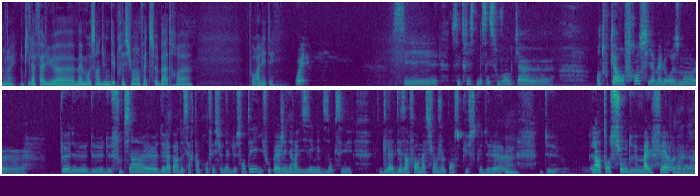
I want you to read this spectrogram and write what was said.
Ouais, donc il a fallu, même au sein d'une dépression, en fait, se battre pour allaiter. Ouais. C'est triste, mais c'est souvent le cas en tout cas en France, il y a malheureusement euh, peu de, soutien euh, de la part de certains professionnels de santé. Il ne faut pas généraliser, mais disons que c'est de la désinformation, je pense, plus que de la mm. de l'intention de mal faire. Euh,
